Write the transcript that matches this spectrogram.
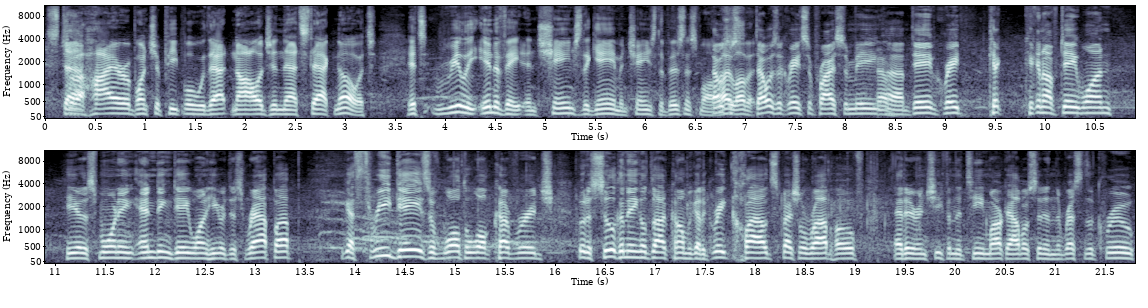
sort of hire a bunch of people with that knowledge in that stack. No, it's it's really innovate and change the game and change the business model. I love it. That was a great surprise to me. Yeah. Uh, Dave, great kick, kicking off day one here this morning, ending day one here, with this wrap up. We got three days of wall-to-wall -wall coverage. Go to siliconangle.com. We got a great cloud special. Rob Hof, editor-in-chief in the team, Mark Albertson and the rest of the crew.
